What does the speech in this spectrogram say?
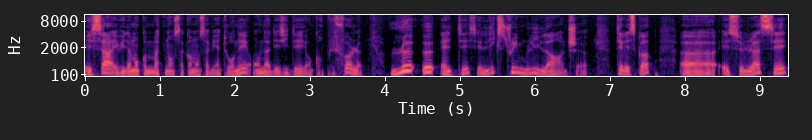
Et ça, évidemment, comme maintenant ça commence à bien tourner, on a des idées encore plus folles. Le ELT, c'est l'Extremely Large Telescope, euh, et celui-là, c'est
